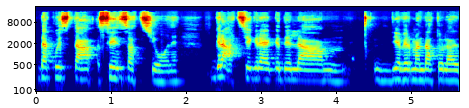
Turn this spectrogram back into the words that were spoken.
da questa sensazione. Grazie Greg della, di aver mandato la,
